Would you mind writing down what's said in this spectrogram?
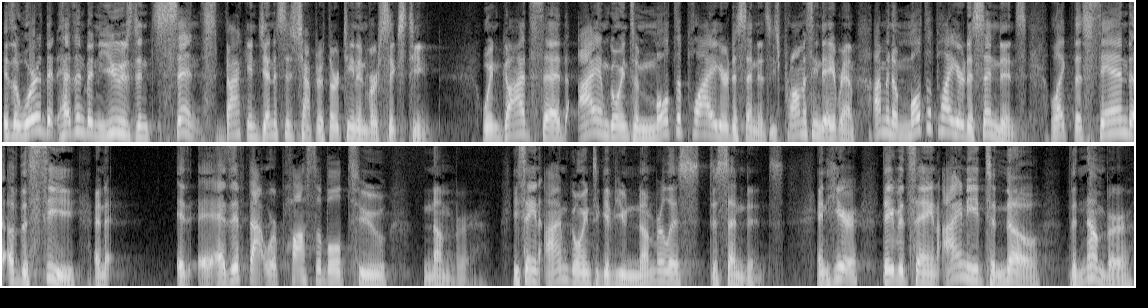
is a word that hasn't been used in since back in Genesis chapter 13 and verse 16 when God said, I am going to multiply your descendants. He's promising to Abraham, I'm going to multiply your descendants like the sand of the sea, and it, as if that were possible to number. He's saying, I'm going to give you numberless descendants. And here, David's saying, I need to know the number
